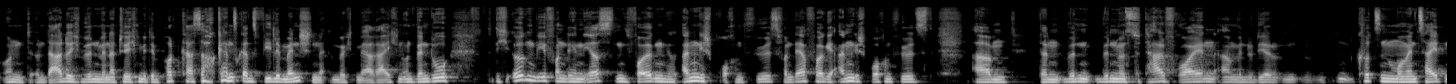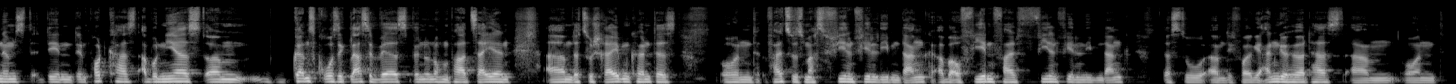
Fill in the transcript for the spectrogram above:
und, und dadurch würden wir natürlich mit dem Podcast auch ganz, ganz viele Menschen möchten wir erreichen. Und wenn du dich irgendwie von den ersten Folgen angesprochen fühlst, von der Folge angesprochen fühlst, ähm, dann würden, würden wir uns total freuen, ähm, wenn du dir einen kurzen Moment Zeit nimmst, den, den Podcast abonnierst. Ähm, ganz große Klasse wär's, wenn du noch ein paar Zeilen ähm, dazu schreiben könntest. Und falls du es machst, vielen, vielen lieben Dank. Aber auf jeden Fall vielen, vielen lieben Dank, dass du ähm, die Folge angehört hast. Ähm, und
